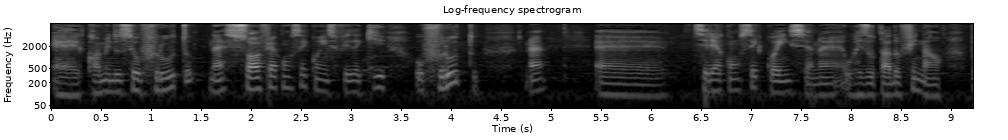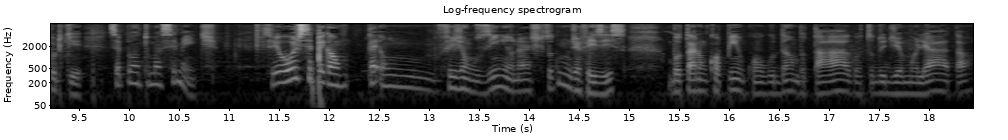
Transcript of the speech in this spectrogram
É, come do seu fruto, né? Sofre a consequência. Fiz aqui o fruto, né? É, seria a consequência, né? O resultado final. Por quê? Você planta uma semente. Se hoje você pegar um, um feijãozinho, né? Acho que todo mundo já fez isso. Botar um copinho com algodão, botar água, todo dia molhar tal.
